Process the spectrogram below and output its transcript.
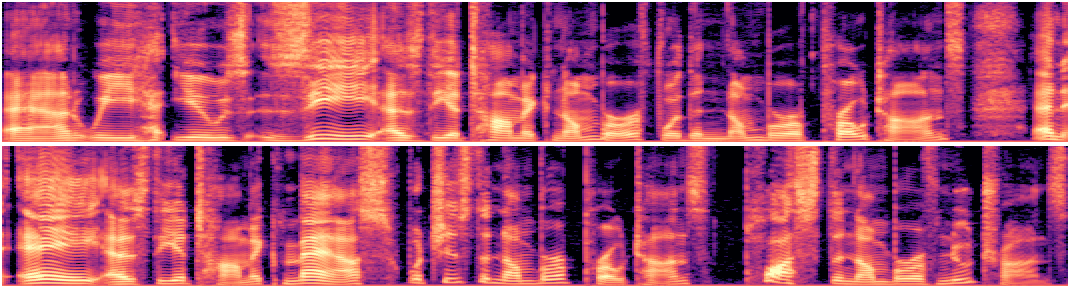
And we use Z as the atomic number for the number of protons and A as the atomic mass, which is the number of protons plus the number of neutrons.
